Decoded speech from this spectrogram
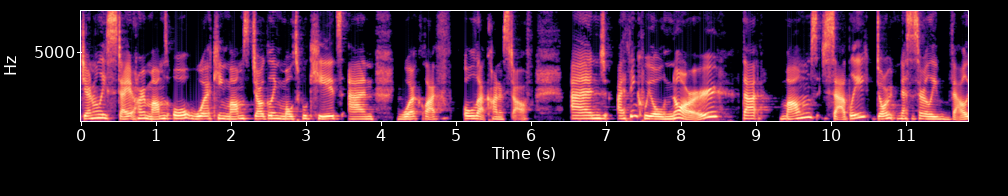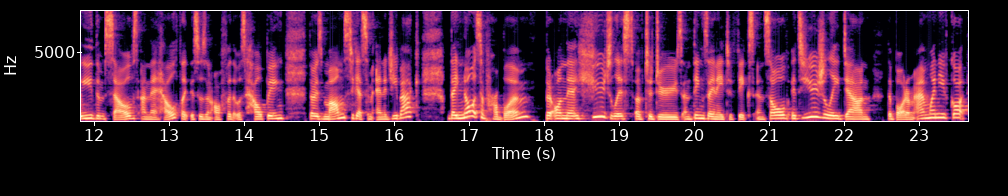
generally stay at home mums or working mums, juggling multiple kids and work life, all that kind of stuff. And I think we all know that mums sadly don't necessarily value themselves and their health. Like this was an offer that was helping those mums to get some energy back. They know it's a problem but on their huge list of to-dos and things they need to fix and solve it's usually down the bottom and when you've got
